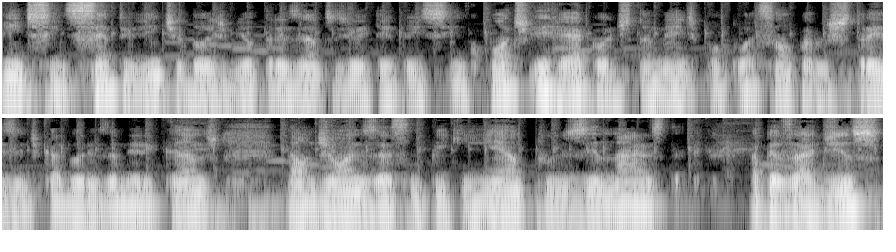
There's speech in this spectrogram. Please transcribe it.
índice em 122.385 pontos e recorde também de pontuação para os três indicadores americanos, Dow Jones, S&P 500 e Nasdaq. Apesar disso,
